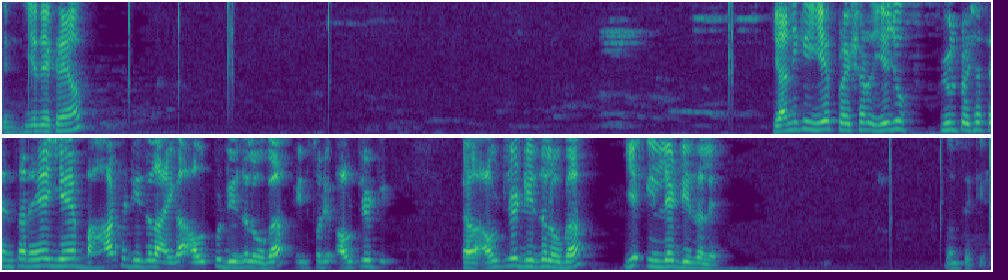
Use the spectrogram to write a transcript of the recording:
ये देख रहे हैं आप? यानी कि ये प्रेशर ये जो फ्यूल प्रेशर सेंसर है, ये बाहर से डीजल आएगा आउटपुट डीजल होगा, in sorry outlet outlet diesel होगा, ये इनलेट डीजल है। वन सेकेंड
